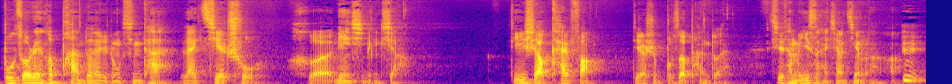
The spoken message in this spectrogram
不做任何判断的这种心态来接触和练习冥想。第一是要开放，第二是不做判断。其实他们意思很相近了啊。嗯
